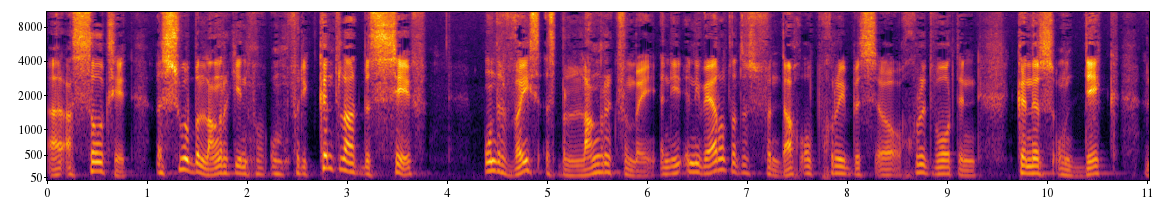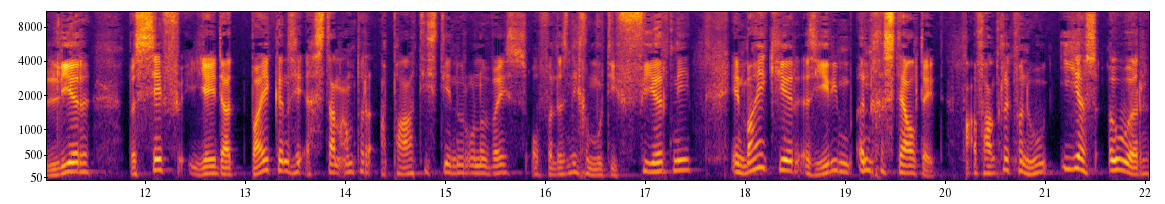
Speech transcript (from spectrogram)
uh, as sulks het, is so belangrik om vir die kind laat besef onderwys is belangrik vir my. In die, in die wêreld wat ons vandag opgroei, bes, uh, groot word en kinders ontdek, leer, besef jy dat baie kinders staan amper apaties teenoor onderwys of hulle is nie gemotiveerd nie. En baie keer is hierdie ingesteldheid afhanklik van hoe u as ouer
